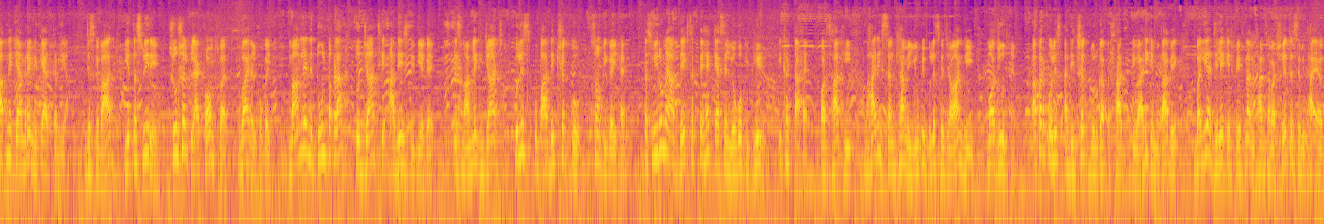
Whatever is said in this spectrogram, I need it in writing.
अपने कैमरे में कैद कर लिया, जिसके बाद ये तस्वीरें सोशल प्लेटफॉर्म्स पर वायरल हो गई। मामले ने तूल पकड़ा तो जाँच के आदेश दे दिए गए। इस मामले की जाँच पुलिस उपाधीक्षक को सौंपी गई है। तस्वीरों में आप देख सकते हैं कैसे लोगों की भीड़ इकट्ठा है और साथ ही भारी संख्या में यूपी पुलिस के जवान भी मौजूद हैं। अपर पुलिस अधीक्षक दुर्गा प्रसाद तिवारी के मुताबिक बलिया ज़िले के फेफना विधानसभा क्षेत्र से विधायक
